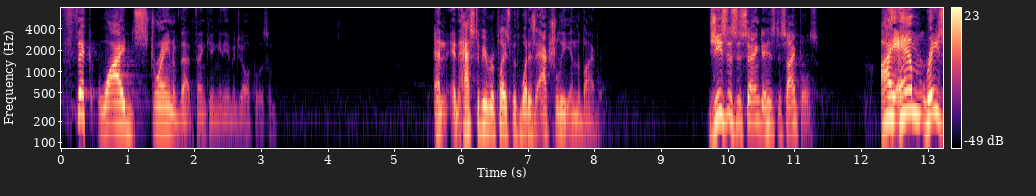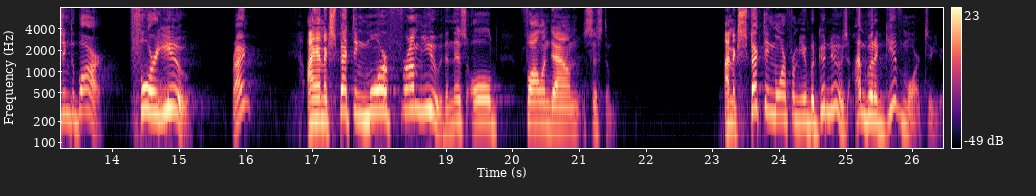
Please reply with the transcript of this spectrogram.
thick, wide strain of that thinking in evangelicalism. And it has to be replaced with what is actually in the Bible. Jesus is saying to his disciples, I am raising the bar for you, right? I am expecting more from you than this old fallen down system. I'm expecting more from you, but good news, I'm going to give more to you.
